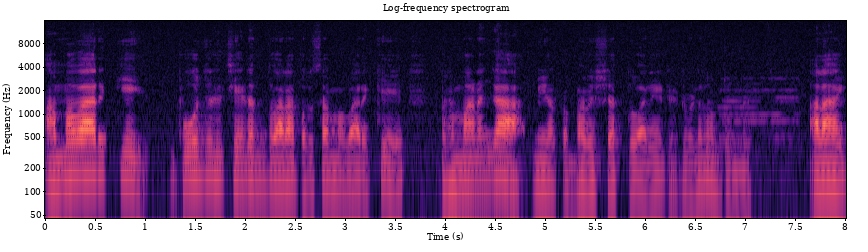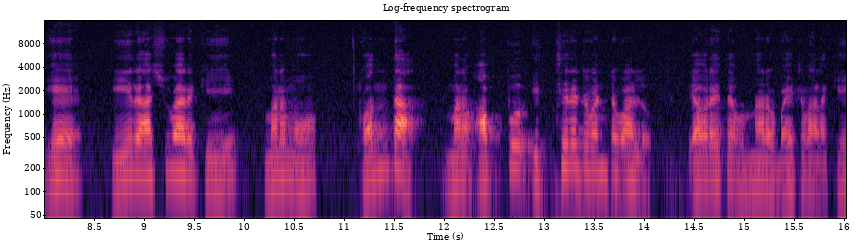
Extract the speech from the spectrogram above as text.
అమ్మవారికి పూజలు చేయడం ద్వారా తులసి అమ్మవారికి బ్రహ్మాండంగా మీ యొక్క భవిష్యత్తు అనేటటువంటిది ఉంటుంది. అలాగే ఈ రాశి వారికి మనము కొంత మనం అప్పు ఇచ్చినటువంటి వాళ్ళు ఎవరైతే ఉన్నారో బయట వాళ్ళకి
